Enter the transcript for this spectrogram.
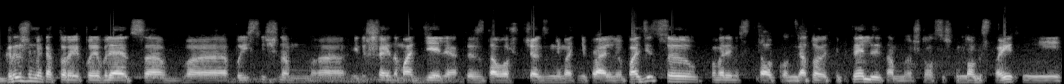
грыжами, которые появляются в э, поясничном э, или шейном отделе из-за того, что человек занимает неправильную позицию во время стрелки, он готовит коктейли, там, что он слишком много стоит и,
